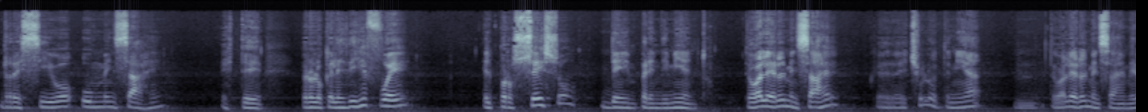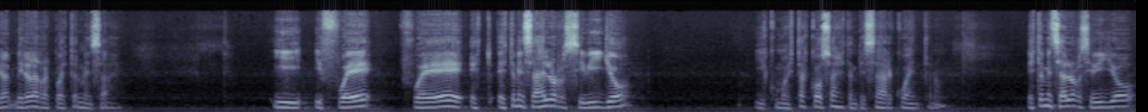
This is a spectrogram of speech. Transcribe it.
recibo un mensaje este pero lo que les dije fue el proceso de emprendimiento. Te voy a leer el mensaje, de hecho lo tenía, te voy a leer el mensaje, mira, mira la respuesta del mensaje. Y, fue, fue este mensaje lo recibí yo, y como estas cosas te empiezas a dar cuenta, ¿no? Este mensaje lo recibí yo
